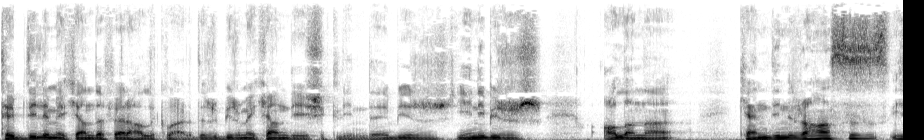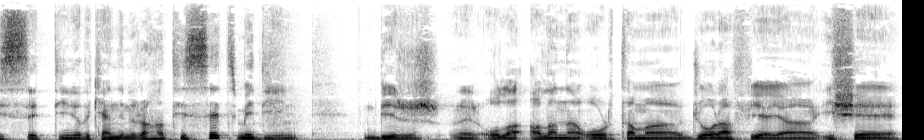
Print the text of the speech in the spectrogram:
tebdili mekanda ferahlık vardır. Bir mekan değişikliğinde, bir yeni bir alana kendini rahatsız hissettiğin ya da kendini rahat hissetmediğin bir e, alana, ortama, coğrafyaya, işe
